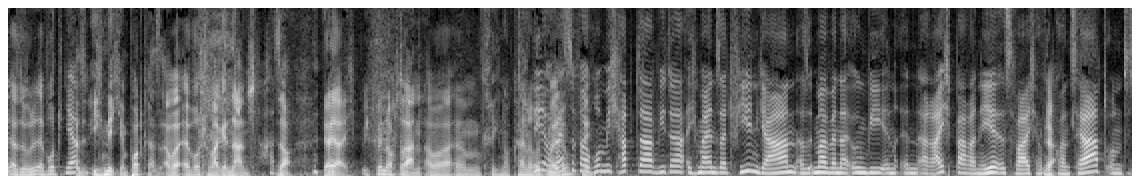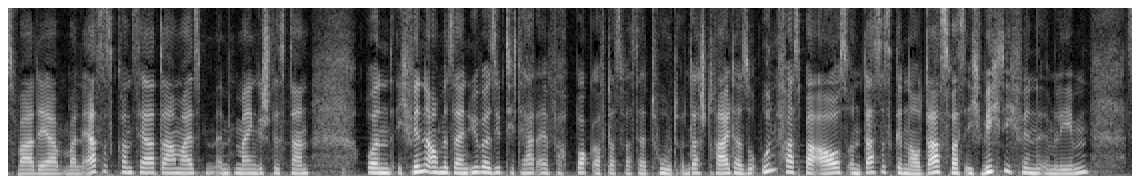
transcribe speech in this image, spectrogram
Also er wurde, ja. also ich nicht im Podcast, aber er wurde schon mal genannt. Schade. So, ja, ja, ich, ich bin noch dran, aber ähm, kriege noch keine nee, Rückmeldung. Weißt du warum? Ich habe da wieder, ich meine, seit vielen Jahren, also immer wenn er irgendwie in, in erreichbarer Nähe ist, war ich auf ja. einem Konzert und es war der mein erstes Konzert damals mit meinen Geschwistern. Und ich finde auch mit seinen über 70, der hat einfach Bock auf das, was er tut. Und das strahlt er so unfassbar aus. Und das ist genau das, was ich wichtig finde im Leben. Ist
